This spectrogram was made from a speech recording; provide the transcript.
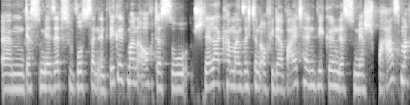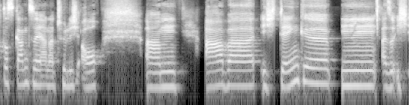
ähm, desto mehr Selbstbewusstsein entwickelt man auch, desto schneller kann man sich dann auch wieder weiterentwickeln, desto mehr Spaß macht das Ganze ja natürlich auch. Ähm, aber ich denke, mh, also ich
